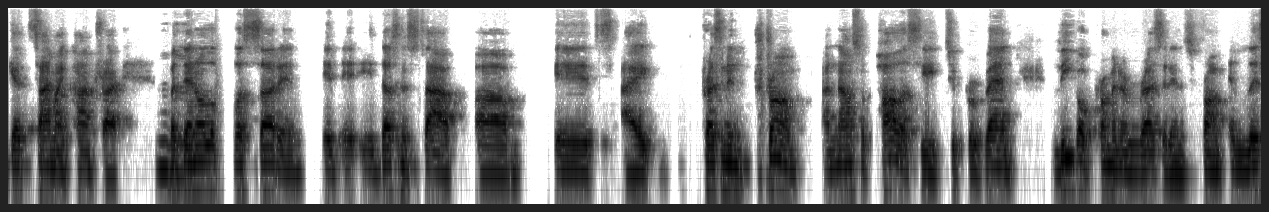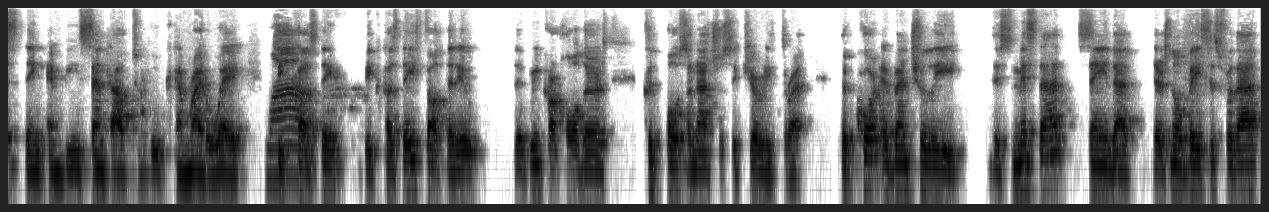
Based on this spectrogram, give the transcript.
get sign my contract. Mm-hmm. But then all of a sudden, it, it, it doesn't stop. Um, it's I President Trump announced a policy to prevent legal permanent residents from enlisting and being sent out to boot camp right away wow. because they because they felt that it, the green card holders could pose a national security threat. The court eventually dismissed that, saying that there's no basis for that.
